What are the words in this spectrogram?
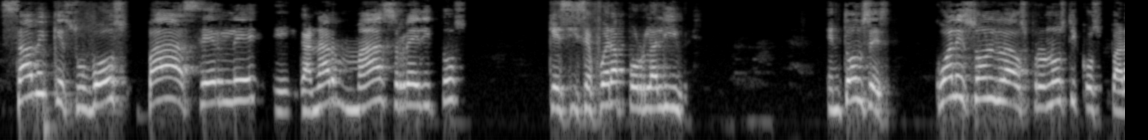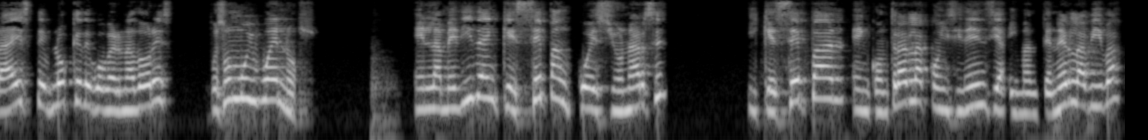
sabe que su voz va a hacerle eh, ganar más réditos que si se fuera por la libre. Entonces, ¿cuáles son los pronósticos para este bloque de gobernadores? Pues son muy buenos. En la medida en que sepan cohesionarse y que sepan encontrar la coincidencia y mantenerla viva,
